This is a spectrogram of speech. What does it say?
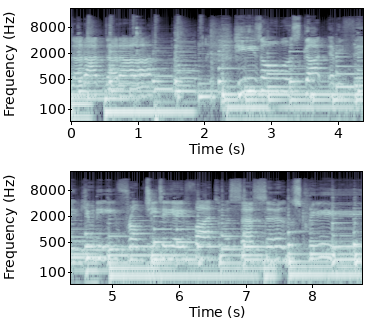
da da da da. He's almost got everything you need from GTA 5 to Assassin's Creed.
